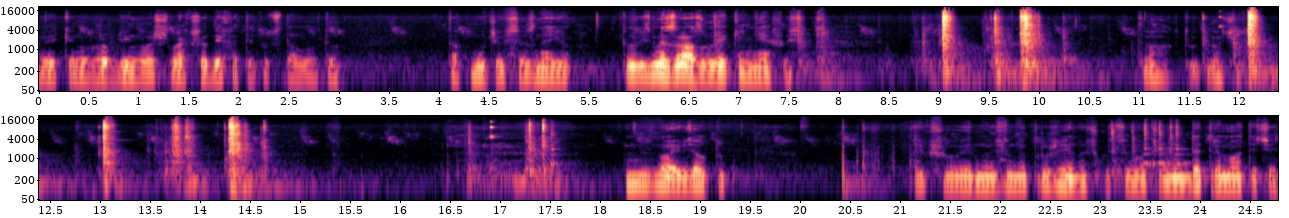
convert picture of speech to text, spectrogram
Викинув грабліну, аж легше дихати тут стало. То так мучився з нею. То візьми зразу викинь, ні, щось. Так, тут значить. Не знаю, взяв тут, якщо видно, взяв на пружиночку цього, чи воно де тримати, чи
